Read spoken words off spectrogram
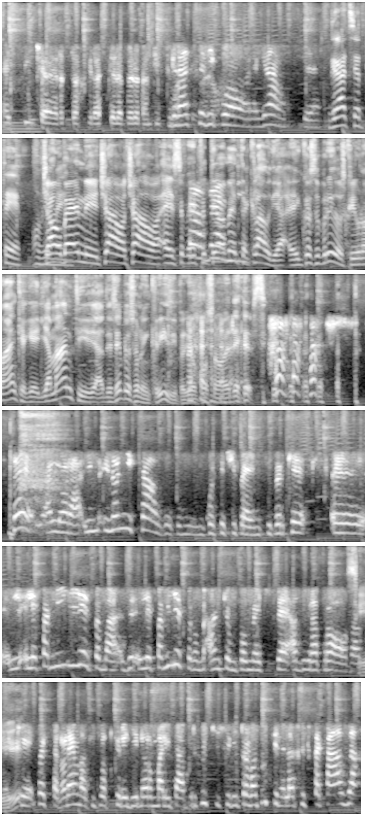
Eh sì, certo, grazie davvero tantissimo. Grazie di cuore, grazie. Grazie a te. Ciao ovviamente. Benny, ciao ciao. Eh, se- Ciao, effettivamente Benny. Claudia, eh, in questo periodo scrivono anche che gli amanti ad esempio sono in crisi perché non possono vedersi. Beh, allora, in, in ogni caso comunque se ci pensi, perché eh, le, le famiglie, insomma, le famiglie sono anche un po' messe a dura prova, Sì. perché questa non è una situazione di normalità, per cui ci si ritrova tutti nella stessa casa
